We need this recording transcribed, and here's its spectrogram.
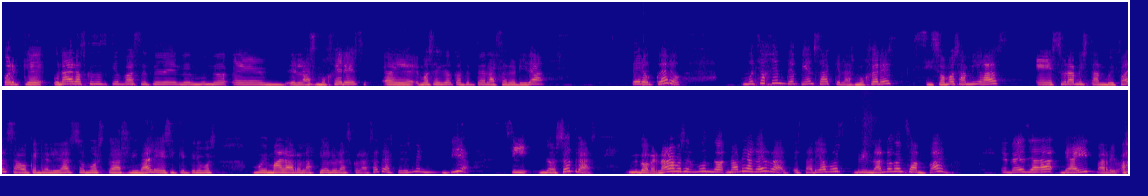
porque una de las cosas que más sucede en el mundo, eh, en las mujeres, eh, hemos oído el concepto de la sororidad, pero claro, mucha gente piensa que las mujeres, si somos amigas, es una amistad muy falsa o que en realidad somos todas rivales y que tenemos muy mala relación unas con las otras, pero es mentira. Si nosotras gobernáramos el mundo, no habría guerras, estaríamos brindando con champán. Entonces ya de ahí para arriba.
